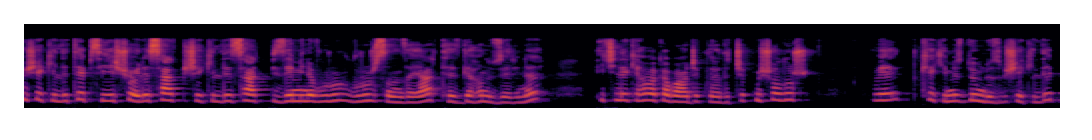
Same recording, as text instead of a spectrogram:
Bu şekilde tepsiye şöyle sert bir şekilde sert bir zemine vurur vurursanız eğer tezgahın üzerine içindeki hava kabarcıkları da çıkmış olur ve kekimiz dümdüz bir şekilde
